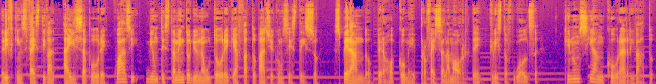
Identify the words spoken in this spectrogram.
Rifkin's Festival ha il sapore quasi di un testamento di un autore che ha fatto pace con se stesso, sperando però, come professa la morte, Christoph Waltz, che non sia ancora arrivato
